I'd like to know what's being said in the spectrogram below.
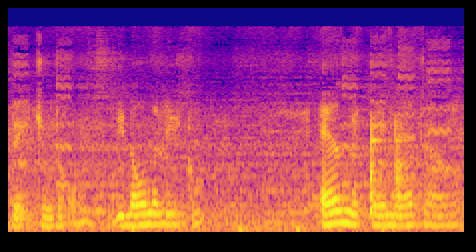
Picture ako. Hindi na ako naligo. And my model.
